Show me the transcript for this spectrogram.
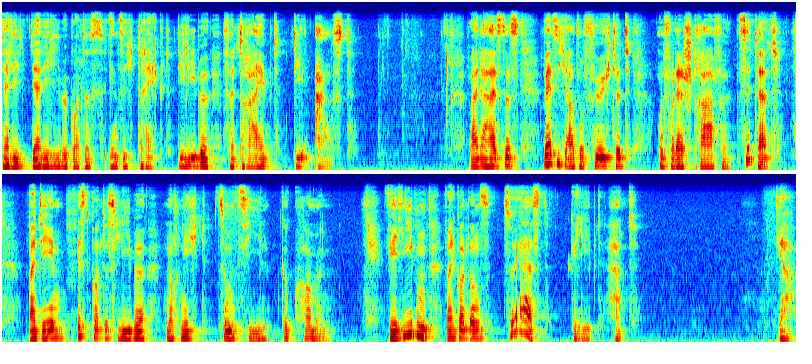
der, der die Liebe Gottes in sich trägt. Die Liebe vertreibt die Angst. Weiter heißt es, wer sich also fürchtet und vor der Strafe zittert, bei dem ist Gottes Liebe noch nicht zum Ziel gekommen. Wir lieben, weil Gott uns zuerst geliebt hat. Ja,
